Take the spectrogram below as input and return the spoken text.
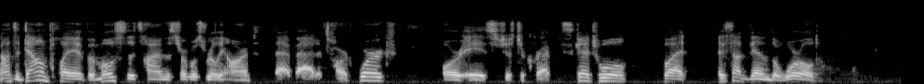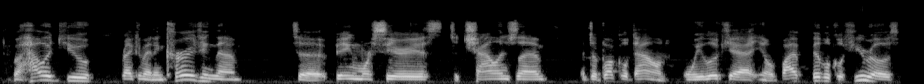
not to downplay it, but most of the time the struggles really aren't that bad. It's hard work, or it's just a crappy schedule, but it's not the end of the world. But how would you recommend encouraging them to being more serious, to challenge them, and to buckle down? When we look at you know biblical heroes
